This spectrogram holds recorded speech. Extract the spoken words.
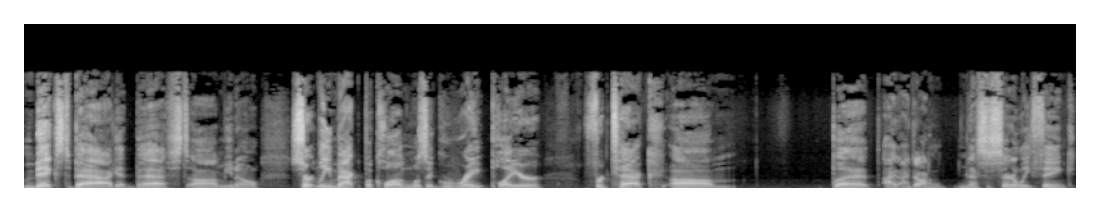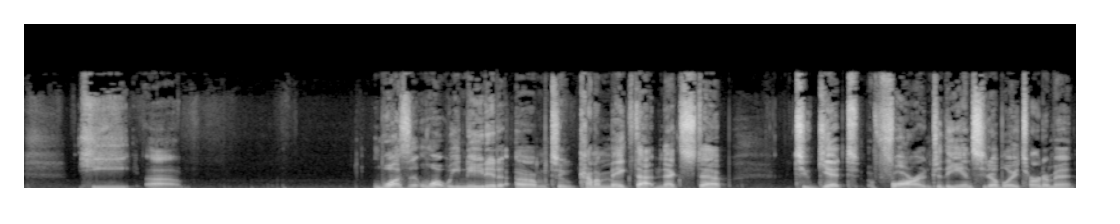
mixed bag at best. Um, you know, certainly Mac McClung was a great player for Tech, um, but I, I don't necessarily think he uh, wasn't what we needed um, to kind of make that next step to get far into the NCAA tournament.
